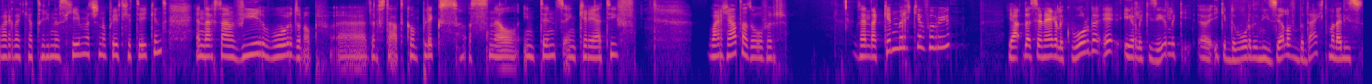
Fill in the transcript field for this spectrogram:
waar dat Katrine een schemaatje op heeft getekend. En daar staan vier woorden op. Uh, daar staat complex, snel, intens en creatief. Waar gaat dat over? Zijn dat kenmerken voor u? Ja, dat zijn eigenlijk woorden. Hè. Eerlijk is eerlijk. Uh, ik heb de woorden niet zelf bedacht, maar dat is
